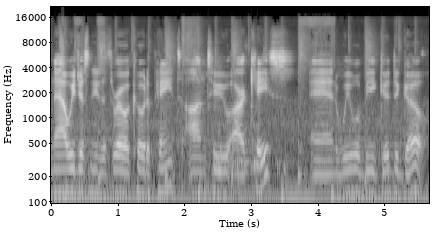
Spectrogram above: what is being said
Now we just need to throw a coat of paint onto our case and we will be good to go.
